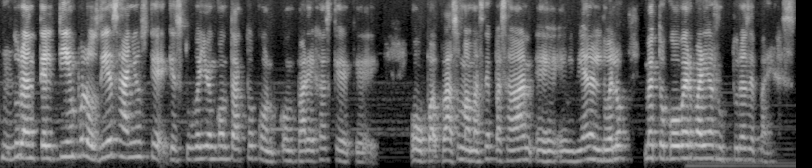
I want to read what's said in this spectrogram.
Durante el tiempo, los 10 años que, estuve yo en contacto con, con parejas que, que, o papás o mamás que pasaban, eh, vivían el duelo, me tocó ver varias rupturas de parejas.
